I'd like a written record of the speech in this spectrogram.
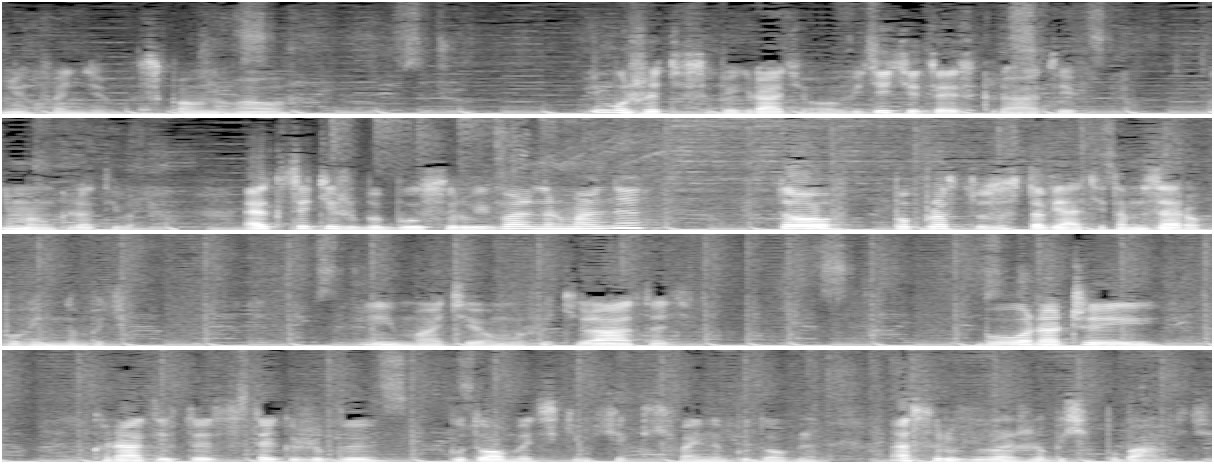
Niech będzie spawnowało. I możecie sobie grać. O, widzicie, to jest creative. Nie mam creative. A jak chcecie, żeby był survival normalny, to po prostu zostawiacie. Tam zero powinno być. I macie, możecie latać. Bo raczej creative to jest z tego, żeby budować z kimś jakieś fajne budowle. A survival, żeby się pobawić.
